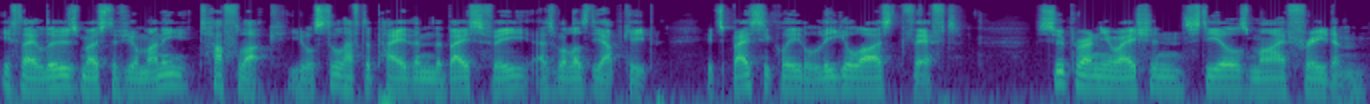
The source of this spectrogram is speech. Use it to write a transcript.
If they lose most of your money, tough luck. You will still have to pay them the base fee as well as the upkeep. It's basically legalized theft. Superannuation steals my freedom.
